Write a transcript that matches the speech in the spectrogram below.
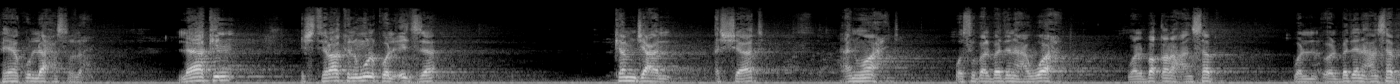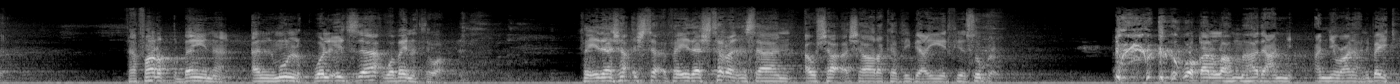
فيكون لا حصر له. لكن اشتراك الملك والإجزاء كم جعل الشاة؟ عن واحد وسبع البدنة عن واحد والبقرة عن سبع والبدنة عن سبع. ففرق بين الملك والإجزاء وبين الثواب. فإذا فإذا اشترى الإنسان أو شارك في بعير في سبع وقال اللهم هذا عني عني وعن أهل بيتي.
